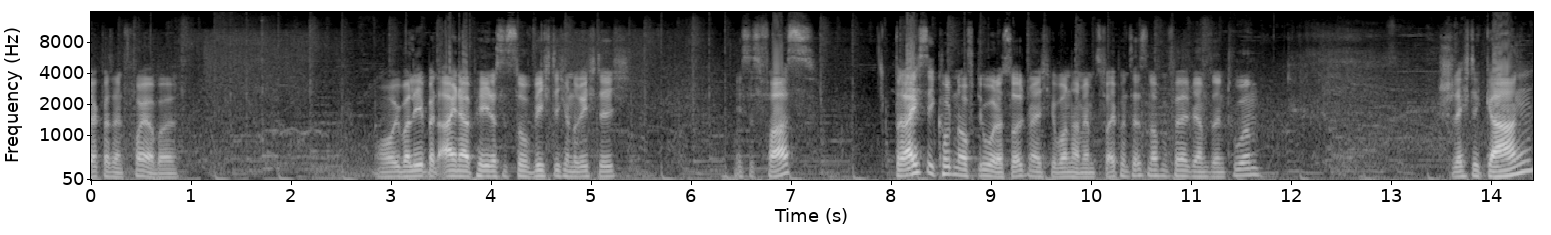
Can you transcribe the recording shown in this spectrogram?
Stärkt war sein Feuerball. Oh, überlebt mit 1 AP, das ist so wichtig und richtig. Nächstes Fass. 30 Sekunden auf die Uhr, das sollten wir eigentlich gewonnen haben. Wir haben zwei Prinzessinnen auf dem Feld, wir haben seinen Turm. Schlechte Gang.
